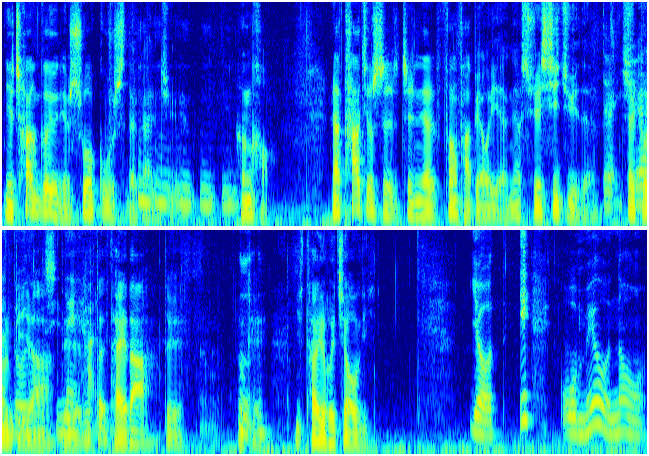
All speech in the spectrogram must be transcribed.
你唱歌有点说故事的感觉，嗯嗯嗯，很好。那他就是真正的方法表演，要学戏剧的，在哥伦比亚，对，台大，对，OK，他也会教你。有，诶，我没有那种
